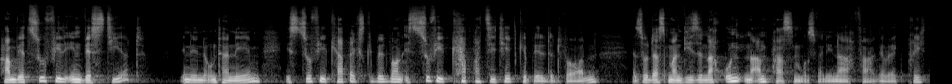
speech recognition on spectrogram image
Haben wir zu viel investiert in den Unternehmen? Ist zu viel CapEx gebildet worden? Ist zu viel Kapazität gebildet worden, sodass man diese nach unten anpassen muss, wenn die Nachfrage wegbricht?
